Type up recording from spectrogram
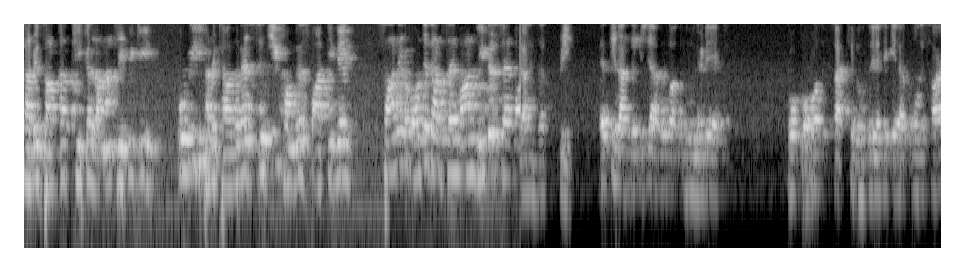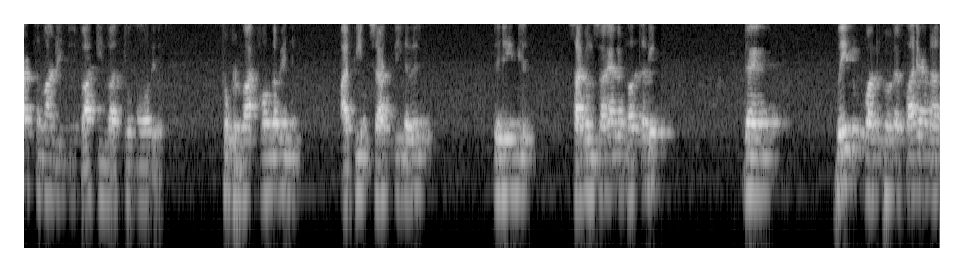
ਸਾਡੇ ਸਾਬਕਾ ਸਪੀਕਰ ਰਾਣਾ ਖੇਪੀ ਜੀ, ਉਹ ਵੀ ਸਾਡੇ ਖਿਆਲ ਰਹੇ ਸਿੱਖੀ ਕਾਂਗਰਸ ਪਾਰਟੀ ਦੇ ਸਾਰੇ ਅਹੁਦੇਦਾਰ, ਸਹਿਬਾਨ ਲੀਡਰ ਸਹਿਬਾਨ ਜਨਤਾ ਪ੍ਰੀ ਇਹ ਕਿਰਾਂ ਦੇ ਵਿਸ਼ੇ ਆਰੋਗਾ ਜਿਹੜੇ ਉਹ ਬਹੁਤ ਸਾਖੀ ਲੋਕ ਦੇ ਤੇ ਕਿ ਉਹ ਸਾਰਾ ਸਮਾਨ ਦੀ ਬਾਕੀ ਬਾਤ ਤੋਂ ਉਹ ਦੇ ਤੋਂ ਪ੍ਰਵਾਹ ਹੁੰਦਾ ਵੀ ਆਦਮੀ ਸਾਥ ਦੀ ਲਵੇ ਤੇ ਇਹ ਸਾਗਨ ਸਾਰਿਆਂ ਦਾ ਬਾਤ ਕਰੇ ਦੇ ਵੇ ਕੋਲ ਕੋਲ ਸਾਰਿਆਂ ਦਾ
